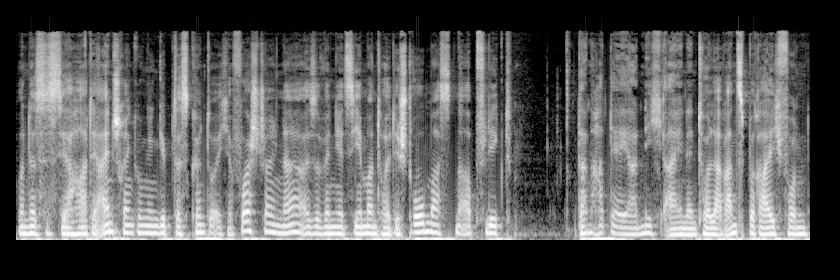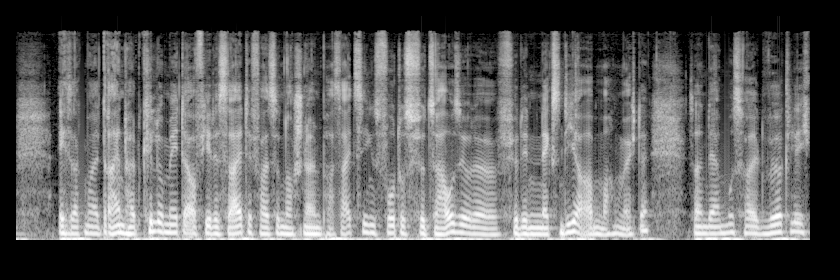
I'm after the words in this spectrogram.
und dass es sehr harte Einschränkungen gibt, das könnt ihr euch ja vorstellen. Ne? Also wenn jetzt jemand heute Strommasten abfliegt, dann hat er ja nicht einen Toleranzbereich von, ich sag mal, dreieinhalb Kilometer auf jede Seite, falls er noch schnell ein paar Sightseeing-Fotos für zu Hause oder für den nächsten Diaabend machen möchte, sondern der muss halt wirklich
